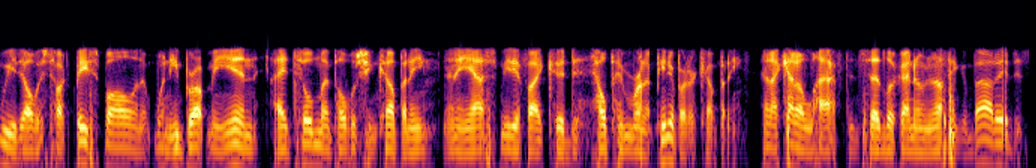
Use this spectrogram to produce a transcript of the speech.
we'd always talked baseball. And when he brought me in, I had sold my publishing company, and he asked me if I could help him run a peanut butter company. And I kind of laughed and said, "Look, I know nothing about it. It's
